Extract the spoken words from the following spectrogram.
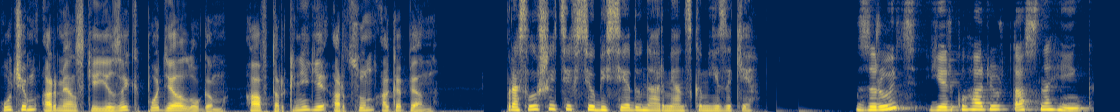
Учим армянский язык по диалогам. Автор книги Арцун Акопян. Прослушайте всю беседу на армянском языке. Զրույց 215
